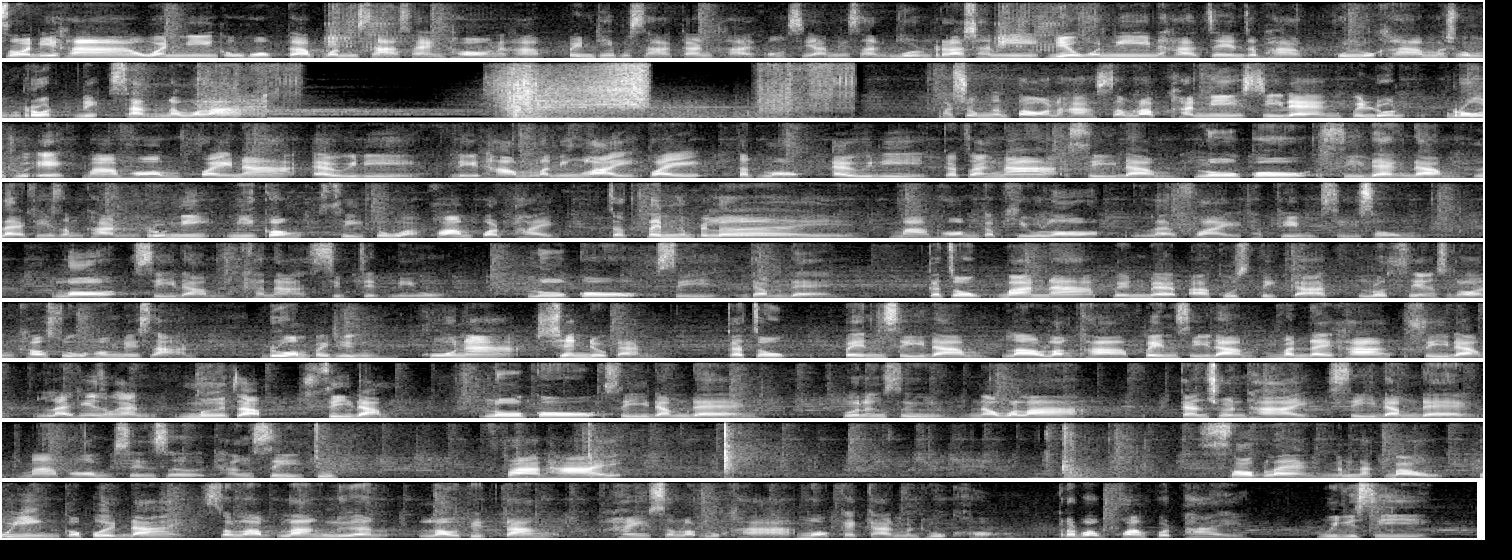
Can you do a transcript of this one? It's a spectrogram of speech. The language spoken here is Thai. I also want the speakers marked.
Speaker 1: สวัสดีค่ะ วันนี้ก็พบกับวันวิสาแสงทองนะคะ เป็นที่ปรึกษาการขายของสยามนิสสันบนราชานี เดี๋ยววันนี้นะคะ เจนจะพาคุณลูกค้ามาชมรถดิสันนวรามาชมกันต่อนะคะสำหรับคันนี้สีแดงเป็นรุ่น Pro 2X มาพร้อมไฟหน้า LED Daytime Running Light ไฟตัดหมอก LED กระจังหน้าสีดำโลโก้ สีแดงดำและที่สำคัญรุ่นนี้มีกล้อง 4 ตัว ความปลอดภัยจัดเต็มกันไปเลย มาพร้อมกับคิ้วล้อ และไฟทับทิมสีส้ม ล้อสีดำขนาด 17 นิ้ว โลโก้สีดำแดง กระจกบานหน้าเป็นแบบอะคูสติกการ์ดลดเสียงสะท้อนเข้าสู่ห้องโดยสาร รวมไปถึงคู่หน้าเช่นเดียวกัน กระจกเป็นสีดำราวหลังคาเป็นสีดำบันไดข้างสีดำและที่สำคัญมือจับสีดำโลโก้สีดำแดง ตัวหนังสือนาวาร่ากันชนท้ายสีดำแดง มาพร้อมเซ็นเซอร์ทั้ง 4 จุด ฝาท้าย ซอฟแรงน้ำหนักเบา ผู้หญิงก็เปิดได้สำหรับรางเลื่อนเราติดตั้งให้สำหรับลูกค้าเหมาะแก่การบรรทุกของ ระบบความปลอดภัย VDC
